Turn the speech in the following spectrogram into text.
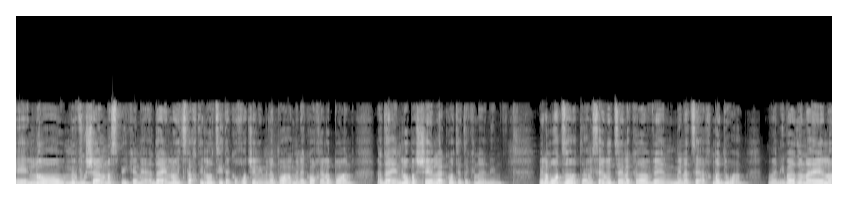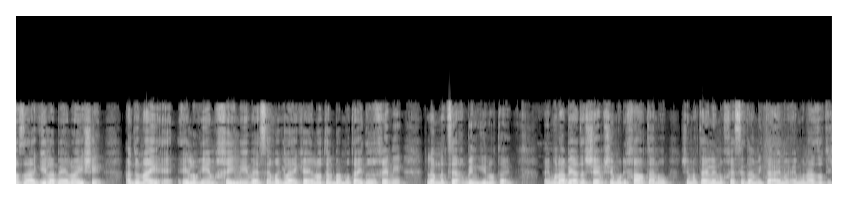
אה, לא מבושל מספיק, אני עדיין לא הצלחתי להוציא את הכוחות שלי מן, הפועל, מן הכוח אל הפועל, עדיין לא בשל להכות את הכנענים. ולמרות זאת, עם ישראל יוצא לקרב ומנצח. מדוע? ואני באדוני אלוזה, הגילה באלוהי אישי. אדוני אלוהים חילי ואשם רגלי כאלות על במותי דרכני למנצח בנגינותיי. האמונה ביד השם שמוליכה אותנו, שמטה אלינו חסד, האמונה הזאת היא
